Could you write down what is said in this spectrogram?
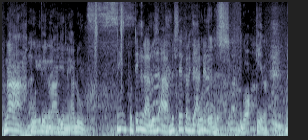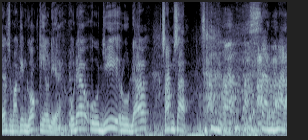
Nah, Putin lagi lagi. nih. Aduh, Nih Putin nggak habis habis ya kerjaannya. Putin gokil dan semakin gokil dia. Udah uji rudal samsat. Sarmat.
